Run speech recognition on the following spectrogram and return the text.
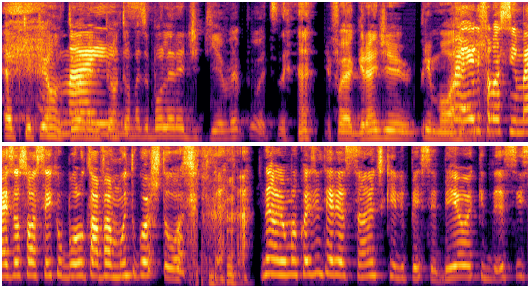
É porque perguntou, mas... né? Ele perguntou, mas o bolo era de quê? Falei, putz, foi a grande primórdia. Mas ele falou assim, mas eu só sei que o bolo estava muito gostoso. Não, e uma coisa interessante que ele percebeu é que desses,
